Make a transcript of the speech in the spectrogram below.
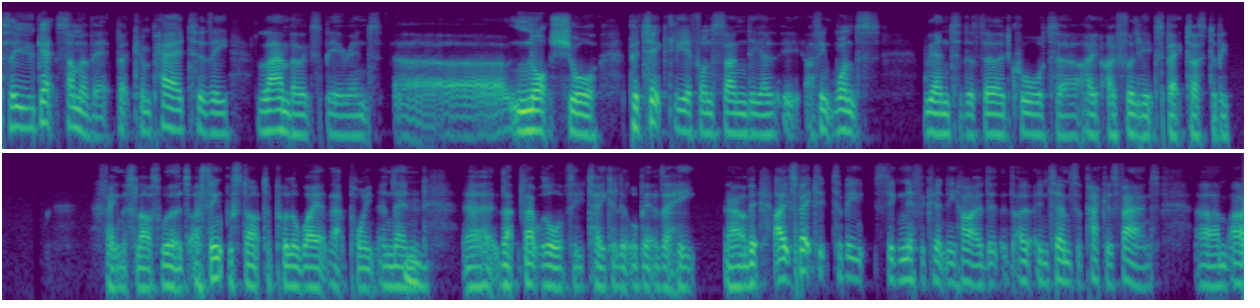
So you get some of it, but compared to the Lambeau experience, uh, not sure. Particularly if on Sunday, I, I think once we enter the third quarter, I, I fully expect us to be famous last words. I think we'll start to pull away at that point, and then uh, that that will obviously take a little bit of the heat out of it. I expect it to be significantly higher uh, in terms of Packers fans. Um, I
